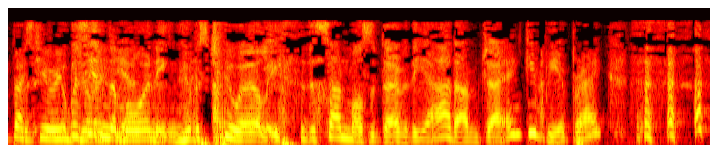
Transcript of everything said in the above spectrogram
But you It was in the, the morning. It was too early. the sun wasn't over the yardarm, Jane. Give me a break.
